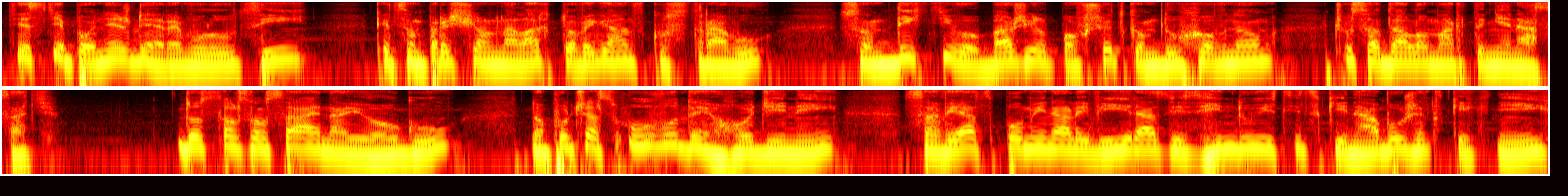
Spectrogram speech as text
Tesne po nežnej revolúcii, keď som prešiel na ľahto vegánsku stravu, som dychtivo bažil po všetkom duchovnom, čo sa dalo Martine nasať. Dostal som sa aj na jogu, no počas úvodnej hodiny sa viac spomínali výrazy z hinduistických náboženských kníh,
